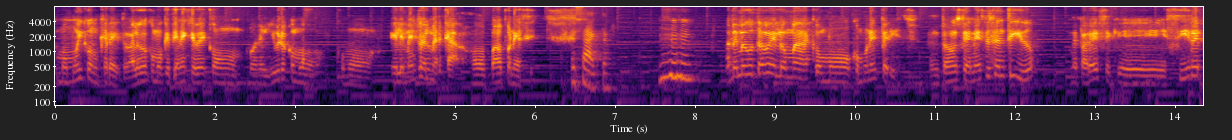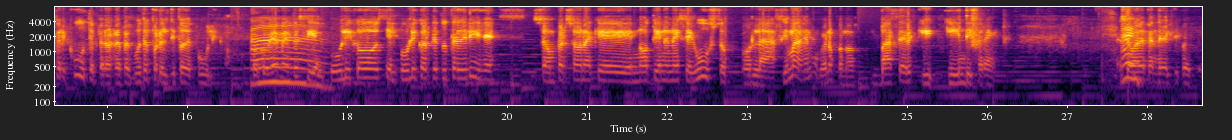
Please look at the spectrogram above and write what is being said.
como muy concreto, algo como que tiene que ver con, con el libro como, como elemento del mercado, vamos a poner así. Exacto. A mí me gusta verlo más como, como una experiencia. Entonces, en ese sentido, me parece que sí repercute, pero repercute por el tipo de público. Porque obviamente si el ah. público, si el público al que tú te diriges son personas que no tienen ese gusto por las imágenes, bueno, pues no, va a ser indiferente. Eso va a depender del tipo de público.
